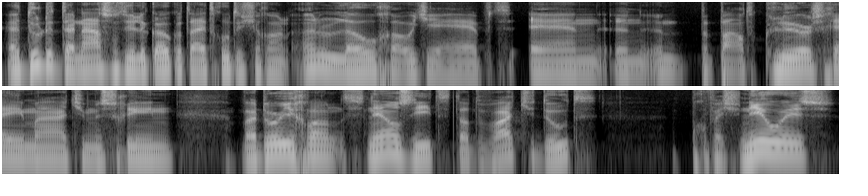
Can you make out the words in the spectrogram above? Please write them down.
Het doet het daarnaast natuurlijk ook altijd goed als je gewoon een logootje hebt en een, een bepaald kleurschemaatje misschien. Waardoor je gewoon snel ziet dat wat je doet professioneel is,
